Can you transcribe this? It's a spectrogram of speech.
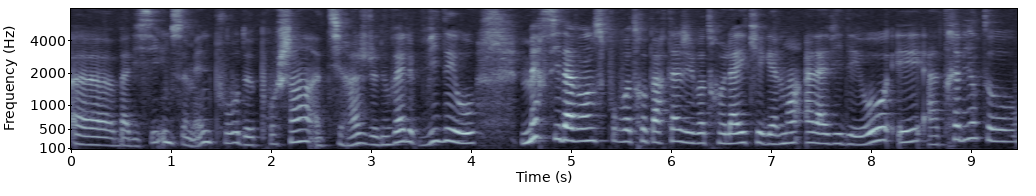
bah, d'ici une semaine pour de prochains tirages de nouvelles vidéos. Merci d'avance pour votre partage et votre like également à la vidéo et à très bientôt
